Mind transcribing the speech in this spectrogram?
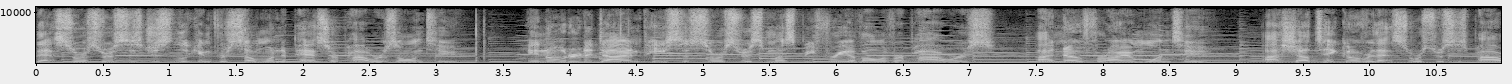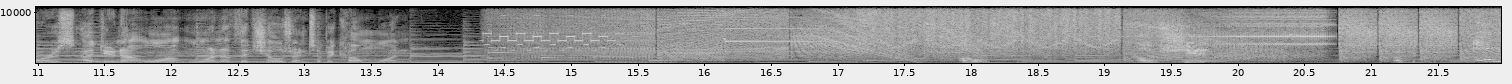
That sorceress is just looking for someone to pass her powers on to. In order to die in peace, a sorceress must be free of all of her powers. I know, for I am one too. I shall take over that sorceress's powers. I do not want one of the children to become one. Oh. Oh, shit. Okay. Oh!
